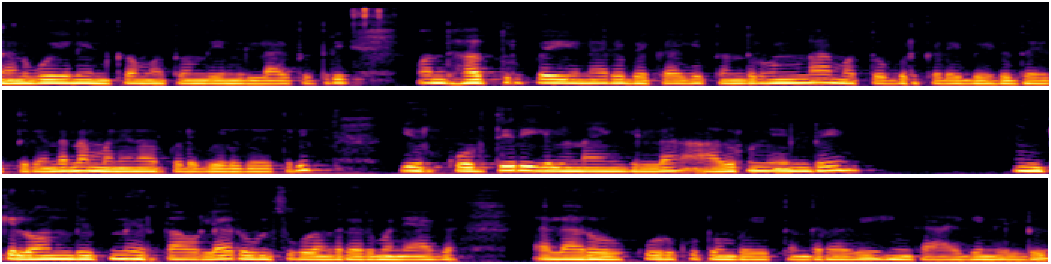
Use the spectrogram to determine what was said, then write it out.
ನನಗೂ ಏನು ಇನ್ಕಮ್ ಮತ್ತೊಂದು ಏನಿಲ್ಲ ಆಗ್ತೈತೆ ರೀ ಒಂದು ಹತ್ತು ರೂಪಾಯಿ ಏನಾರು ಬೇಕಾಗಿತ್ತು ಅಂದ್ರೂ ನಾ ಮತ್ತೊಬ್ಬರ ಕಡೆ ಬೇಡೋದಾಯ್ತು ರೀ ಅಂದ್ರೆ ನಮ್ಮ ಮನೆಯವ್ರ ಕಡೆ ಬೇಡದಾಯ್ತು ರೀ ಇವ್ರು ಕೊಡ್ತೀರಿ ಇಲ್ಲ ನಂಗಿಲ್ಲ ಆದ್ರೂ ಇಲ್ರಿ ಕೆಲವೊಂದು ಇದನ್ನ ಇರ್ತಾವಲ್ಲ ರೂಲ್ಸ್ಗಳು ಅಂದ್ರೆ ರೀ ಮನ್ಯಾಗ ಎಲ್ಲರೂ ಕೂಡು ಕುಟುಂಬ ಇತ್ತಂದ್ರೆ ರೀ ಹಿಂಗಾಗೇನಿಲ್ಲ ರೀ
